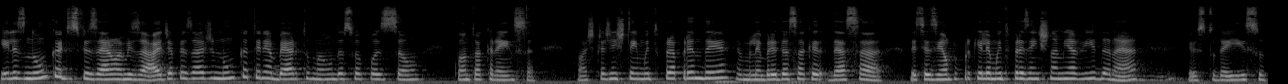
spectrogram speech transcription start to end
E eles nunca desfizeram amizade, apesar de nunca terem aberto mão da sua posição quanto à crença. Então acho que a gente tem muito para aprender. Eu me lembrei dessa, dessa, desse exemplo porque ele é muito presente na minha vida, né? Eu estudei isso.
